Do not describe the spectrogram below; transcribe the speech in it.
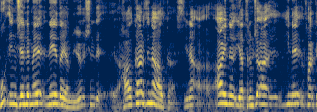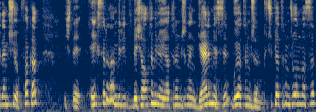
bu inceleme neye dayanıyor? Şimdi e, halka arz yine halka arz. Yine aynı yatırımcı yine fark eden bir şey yok. Fakat işte ekstradan bir 5-6 milyon yatırımcının gelmesi, bu yatırımcıların küçük yatırımcı olması,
